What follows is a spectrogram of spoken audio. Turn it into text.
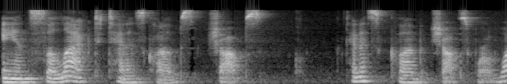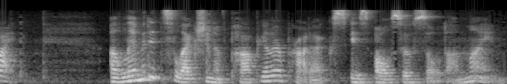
and select tennis clubs shops tennis club shops worldwide. A limited selection of popular products is also sold online.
